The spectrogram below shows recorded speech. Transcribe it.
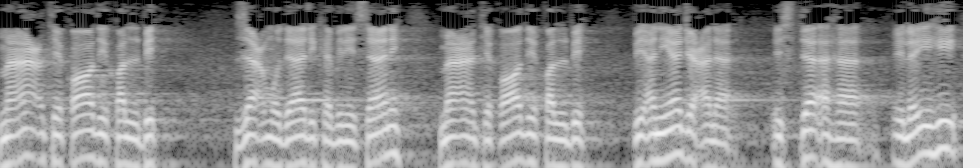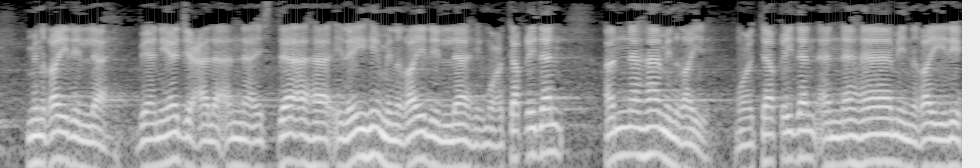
مع اعتقاد قلبه. زعم ذلك بلسانه مع اعتقاد قلبه. بأن يجعل إسداءها إليه من غير الله. بأن يجعل أن إسداءها إليه من غير الله معتقدا أنها من غيره. معتقدا أنها من غيره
